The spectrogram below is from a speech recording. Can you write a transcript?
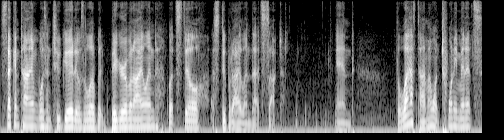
Second time wasn't too good. It was a little bit bigger of an island, but still a stupid island that sucked. And the last time I went 20 minutes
